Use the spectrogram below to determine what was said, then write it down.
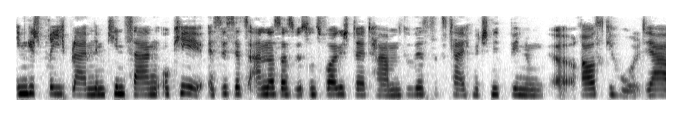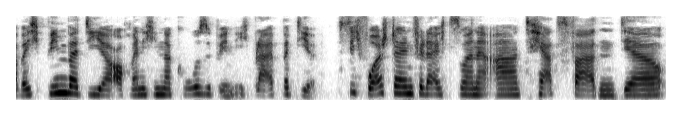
im Gespräch bleiben, dem Kind sagen, okay, es ist jetzt anders, als wir es uns vorgestellt haben. Du wirst jetzt gleich mit Schnittbindung äh, rausgeholt. Ja, aber ich bin bei dir, auch wenn ich in Narkose bin. Ich bleib bei dir. Sich vorstellen, vielleicht so eine Art Herzfaden, der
